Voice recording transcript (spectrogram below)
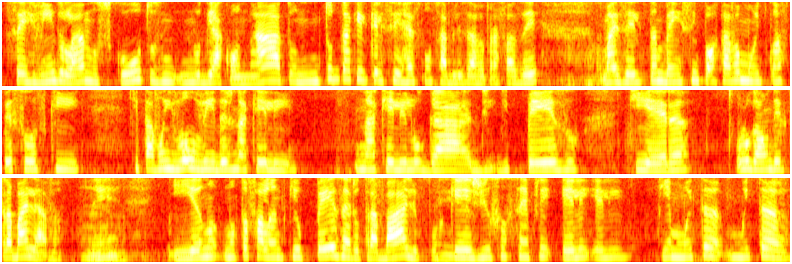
servindo lá nos cultos, no diaconato, em tudo daquilo que ele se responsabilizava para fazer, mas ele também se importava muito com as pessoas que que estavam envolvidas naquele naquele lugar de, de, peso que era o lugar onde ele trabalhava, uhum. né? E eu não estou falando que o peso era o trabalho, porque Sim. Gilson sempre ele, ele tinha muita, muita,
